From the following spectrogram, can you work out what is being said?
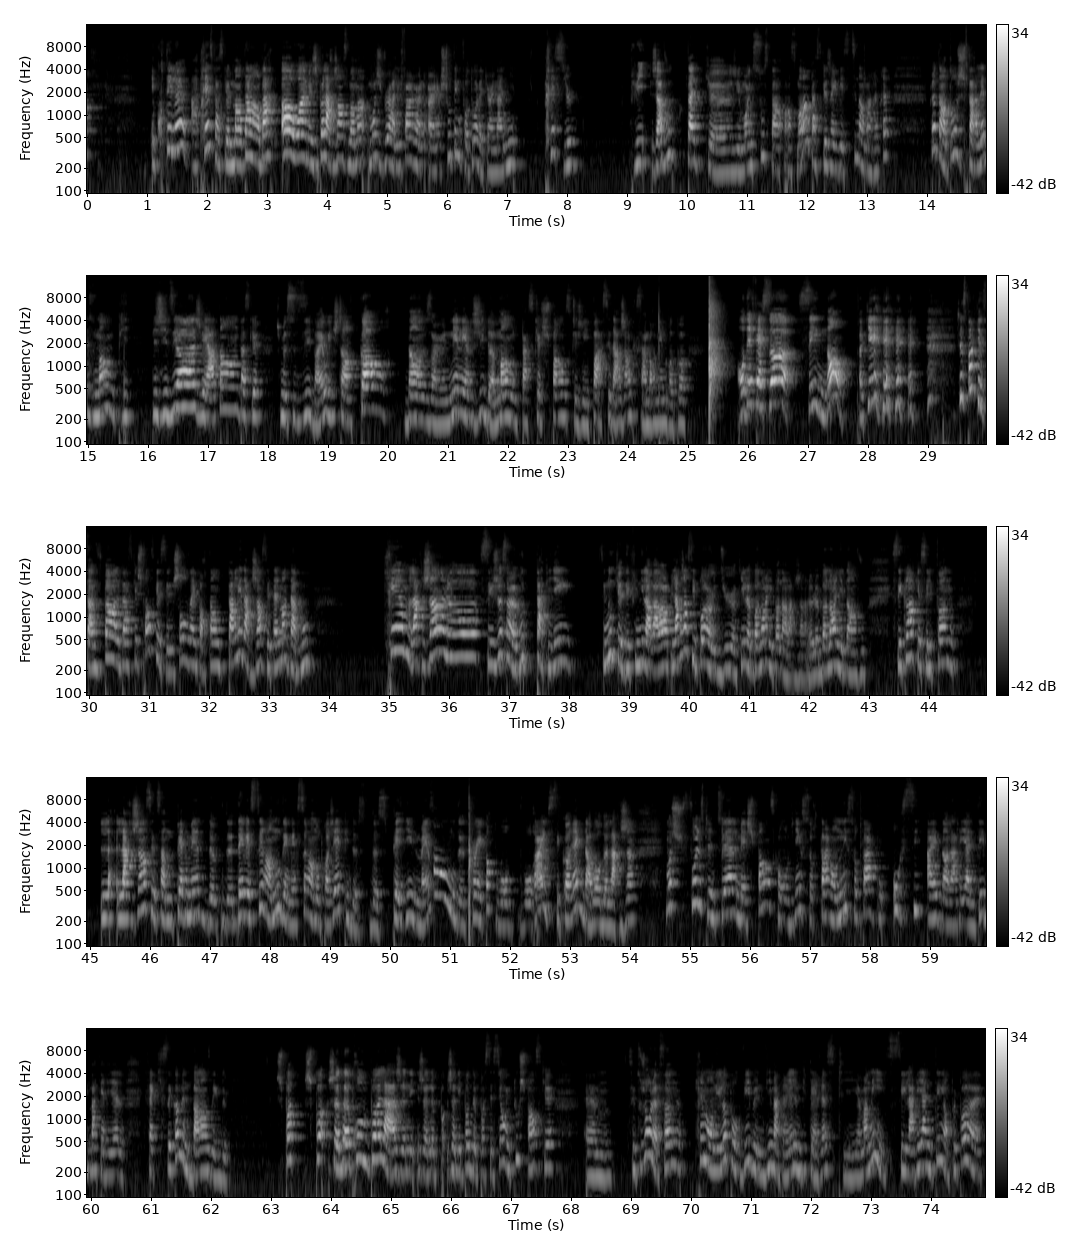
Écoutez-le. Après, c'est parce que le mental embarque. Ah, ouais, mais j'ai pas l'argent en ce moment. Moi, je veux aller faire un, shooting photo avec un ami précieux. Puis, j'avoue peut-être que j'ai moins de sous en ce moment parce que j'ai investi dans ma retraite. Puis là, tantôt, je parlais du monde, puis, puis j'ai dit, ah, je vais attendre parce que je me suis dit, ben oui, je suis encore dans une énergie de manque parce que je pense que je n'ai pas assez d'argent et que ça ne me reviendra pas. On défait ça! C'est non! OK? J'espère que ça vous parle parce que je pense que c'est une chose importante. Parler d'argent, c'est tellement tabou. Crème, l'argent, là, c'est juste un bout de papier. C'est nous qui a défini la valeur. Puis l'argent, c'est pas un dieu, OK? Le bonheur, il est pas dans l'argent. Le bonheur, il est dans vous. C'est clair que c'est le fun l'argent, ça nous permet d'investir de, en nous, d'investir en nos projets, puis de, se payer une maison ou de peu importe vos, vos rêves. C'est correct d'avoir de l'argent. Moi, je suis full spirituelle, mais je pense qu'on vient sur Terre, on est sur Terre pour aussi être dans la réalité matérielle. Fait que c'est comme une balance des deux. Je pas, je pas, je ne prône pas la, je n'ai, n'ai pas de possession et tout. Je pense que euh, c'est toujours le fun. Crème, on est là pour vivre une vie matérielle, une vie terrestre. Puis à un moment donné, c'est la réalité. On peut pas. Euh,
